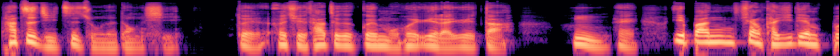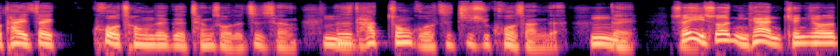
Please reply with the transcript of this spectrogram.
它自给自足的东西。对，而且它这个规模会越来越大。嗯，嘿，一般像台积电不太在扩充这个成熟的制程，嗯，但是它中国是继续扩产的。嗯，对。所以说，你看全球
